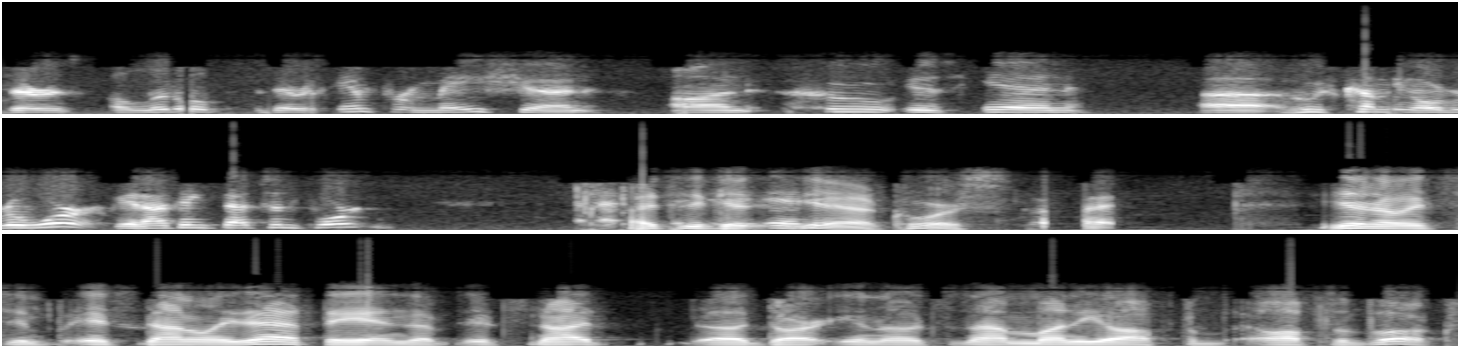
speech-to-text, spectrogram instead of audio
there's a little there's information on who is in uh, who's coming over to work, and I think that's important. I think it. And- yeah, of course. Right. You know, it's it's not only that they end up. It's not uh, dark. You know, it's not money off the off the books.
